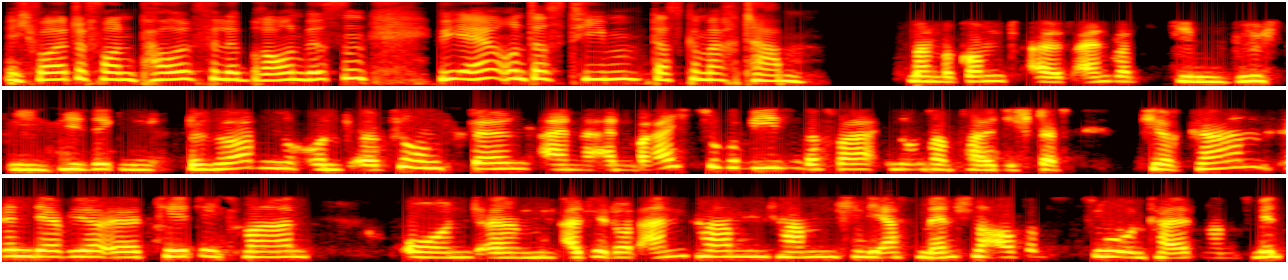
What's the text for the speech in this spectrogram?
Ich wollte von Paul Philipp Braun wissen, wie er und das Team das gemacht haben. Man bekommt als Einsatzteam durch die hiesigen Behörden und äh, Führungsstellen einen, einen Bereich zugewiesen. Das war in unserem Fall die Stadt Tirkan, in der wir äh, tätig waren. Und ähm, als wir dort ankamen, kamen schon die ersten Menschen auf uns zu und teilten uns mit,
